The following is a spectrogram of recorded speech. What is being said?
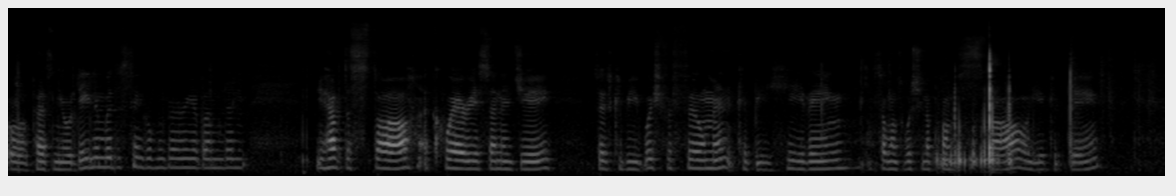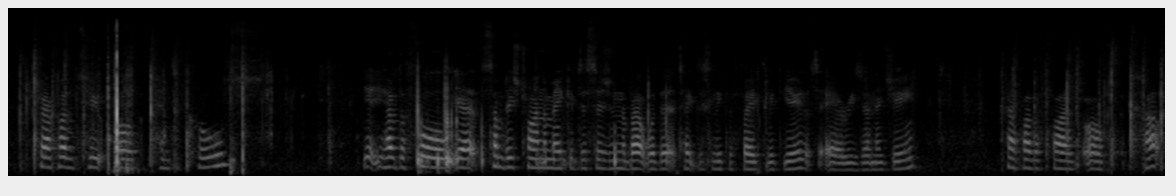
or the person you're dealing with is single very abundant. You have the Star, Aquarius energy. So it could be wish fulfillment, could be healing. Someone's wishing upon a star, or you could be. Clarify the Two of Pentacles. Yeah, you have the Fool. Yeah, somebody's trying to make a decision about whether to take this leap of faith with you. That's Aries energy. Have the Five of Cups.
